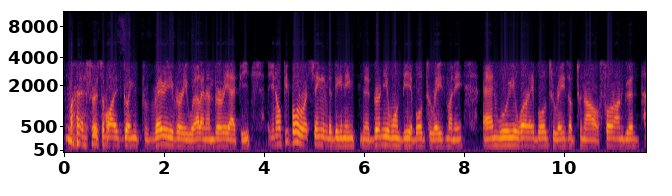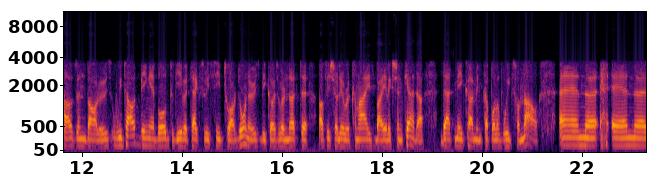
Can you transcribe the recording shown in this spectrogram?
First of all, it's going very, very well, and I'm very happy. You know, people were saying in the beginning that Bernier won't be able to raise money and we were able to raise up to now $400,000 without being able to give a tax receipt to our donors because we're not uh, officially recognized by Election Canada. That may come in a couple of weeks from now. And uh, and uh,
